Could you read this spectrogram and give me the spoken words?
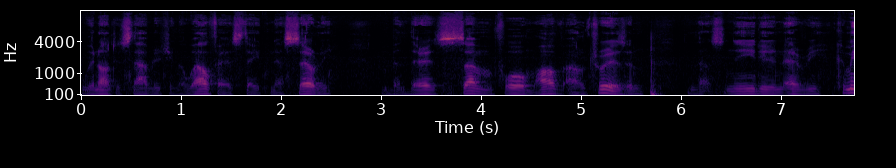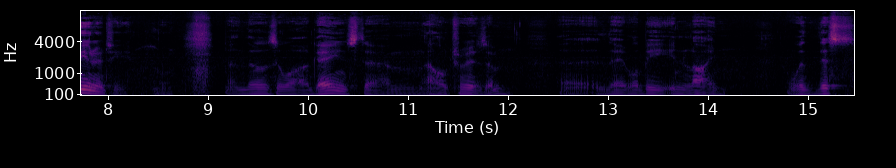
we're not establishing a welfare state necessarily, but there is some form of altruism that's needed in every community. And those who are against um, altruism, uh, they will be in line with this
